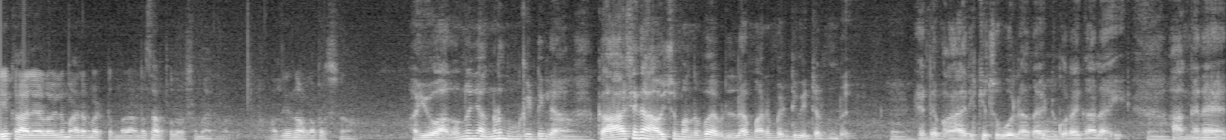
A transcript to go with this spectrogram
ഈ കാലയളവിൽ മരം വെട്ടുമ്പോഴാണ് സർപ്പദോഷം വരുന്നത്. അതിൽ നിന്നുള്ള പ്രശ്നമാണ്. അയ്യോ അതൊന്നും ഞങ്ങൾ നോക്കിയിട്ടില്ല. കാശിന് ആവശ്യം വന്നപ്പോൾ എല്ലാം മരം വെട്ടി വിറ്റിട്ടുണ്ട്. എന്റെ ഭാര്യയ്ക്ക് സുഖമില്ലാതായിട്ട് കുറേ കാലമായി അങ്ങനെ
